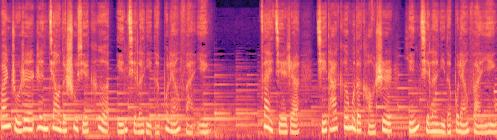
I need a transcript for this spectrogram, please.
班主任任教的数学课引起了你的不良反应，再接着其他科目的考试引起了你的不良反应，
